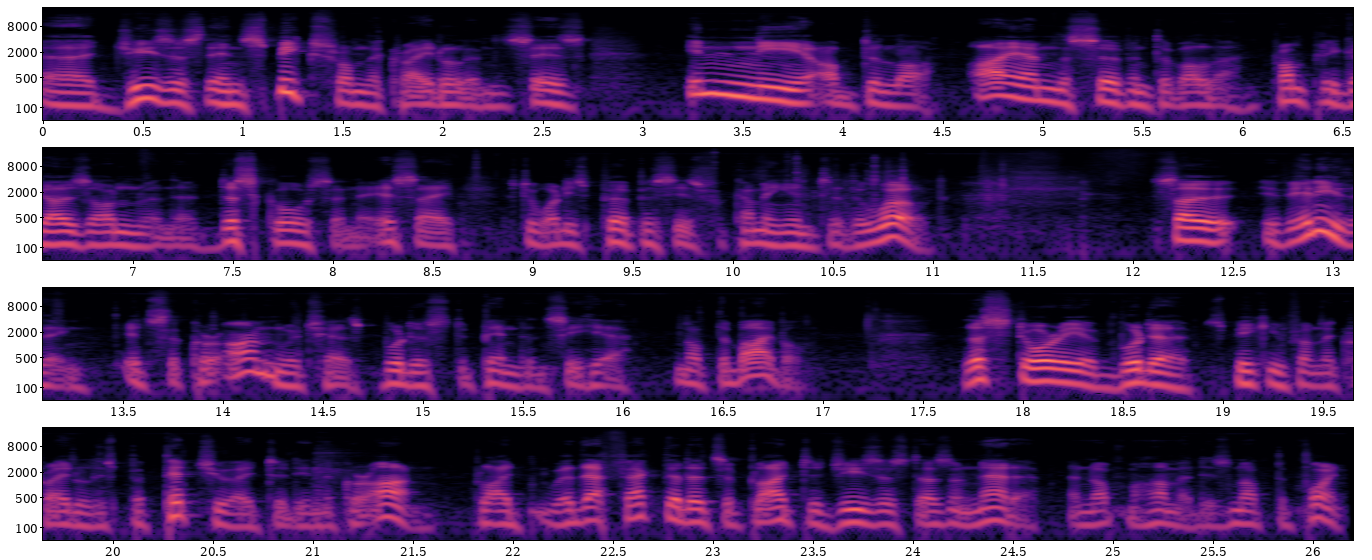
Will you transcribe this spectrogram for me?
uh, Jesus then speaks from the cradle and says, Inni Abdullah, I am the servant of Allah. Promptly goes on with a discourse and an essay as to what his purpose is for coming into the world. So, if anything, it's the Quran which has Buddhist dependency here, not the Bible. This story of Buddha speaking from the cradle is perpetuated in the Quran applied, well, the fact that it's applied to Jesus doesn't matter, and not Muhammad is not the point.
